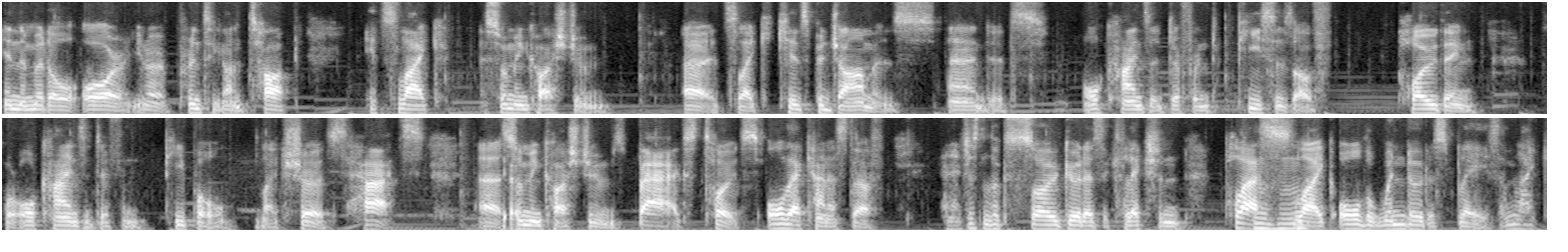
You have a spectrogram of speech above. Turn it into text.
in the middle or you know printing on top. It's like a swimming costume. Uh, it's like kids' pajamas, and it's all kinds of different pieces of clothing for all kinds of different people, like shirts, hats, uh, yep. swimming costumes, bags, totes, all that kind of stuff. And it just looks so good as a collection. Plus, mm-hmm. like all the window displays. I'm like,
